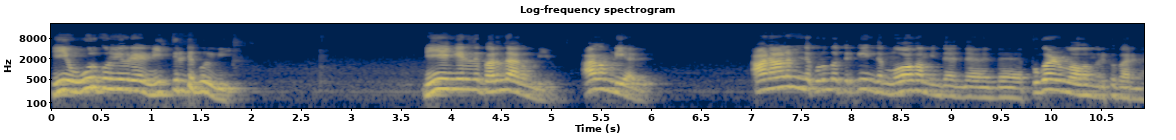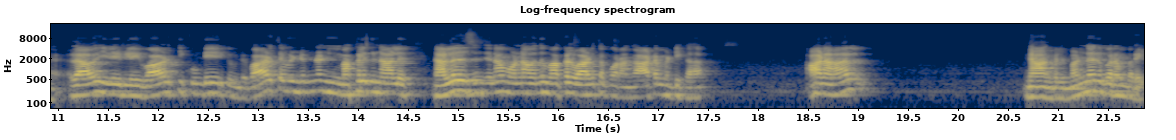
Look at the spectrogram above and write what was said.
நீ ஊர்க்குருவி கிடையாது நீ திருட்டுக்குருவி. நீ எங்கேருந்து பருந்தாக முடியும்? ஆக முடியாது. ஆனாலும் இந்த குடும்பத்திற்கு இந்த மோகம் இந்த இந்த இந்த புகழ் மோகம் இருக்குது பாருங்கள் அதாவது இவர்களை வாழ்த்தி கொண்டே இருக்க வேண்டும். வாழ்த்த வேண்டும்னா நீ மக்களுக்கு நாலு நல்லது செஞ்சனா ஒன்றா வந்து மக்கள் வாழ்த்த போகிறாங்க ஆட்டோமேட்டிக்காக ஆனால் நாங்கள் மன்னர் பரம்பரை.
